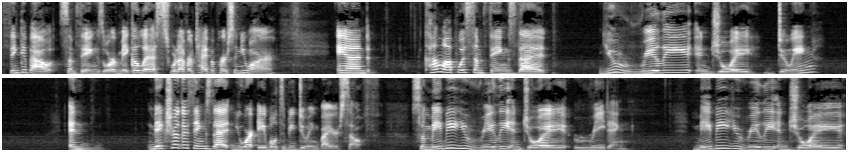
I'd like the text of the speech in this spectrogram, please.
think about some things or make a list, whatever type of person you are, and come up with some things that you really enjoy doing and make sure they're things that you are able to be doing by yourself. So maybe you really enjoy reading. Maybe you really enjoy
